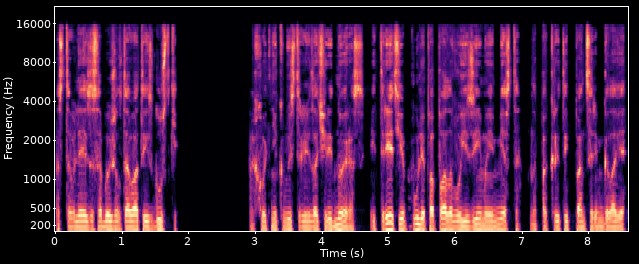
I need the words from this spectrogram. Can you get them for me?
оставляя за собой желтоватые сгустки. Охотник выстрелил очередной раз, и третья пуля попала в уязвимое место на покрытой панцирем голове.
